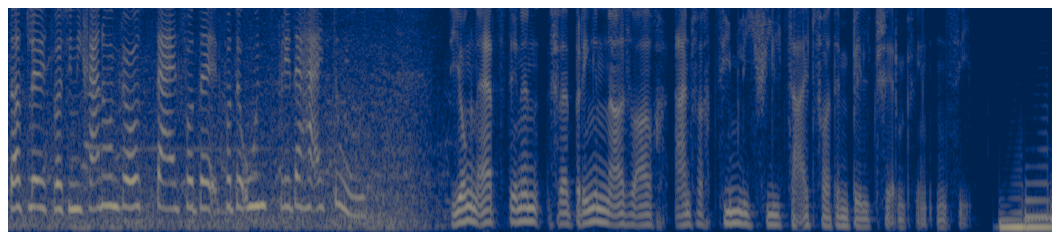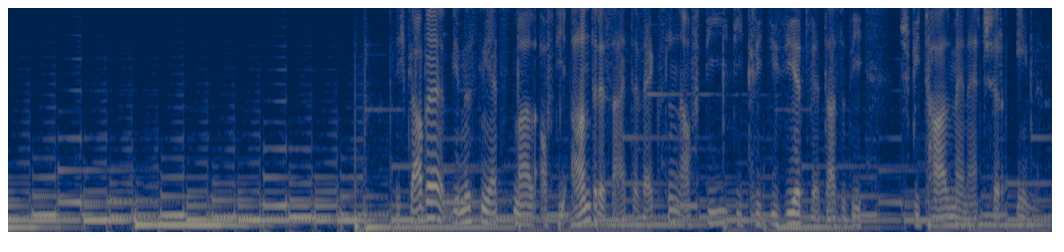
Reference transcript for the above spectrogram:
das löst wahrscheinlich auch noch einen grossen Teil von der, von der Unzufriedenheit aus. Die jungen Ärztinnen verbringen also auch einfach ziemlich viel Zeit vor dem Bildschirm, finden sie. Ich glaube, wir müssen jetzt mal auf die andere Seite wechseln, auf die, die kritisiert wird, also die SpitalmanagerInnen.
